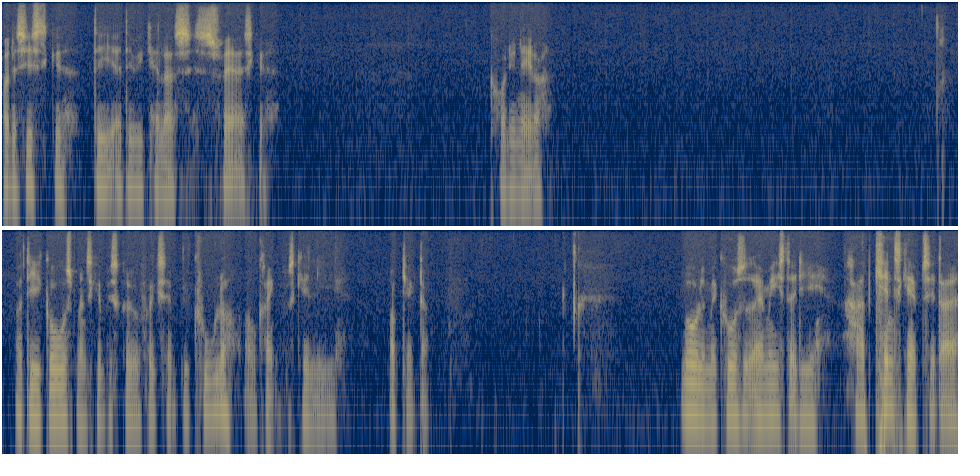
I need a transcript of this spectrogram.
Og det sidste, det er det, vi kalder sfæriske koordinater. Og det er gode, hvis man skal beskrive for eksempel kugler omkring forskellige objekter. Målet med kurset er mest, at de har et kendskab til, der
